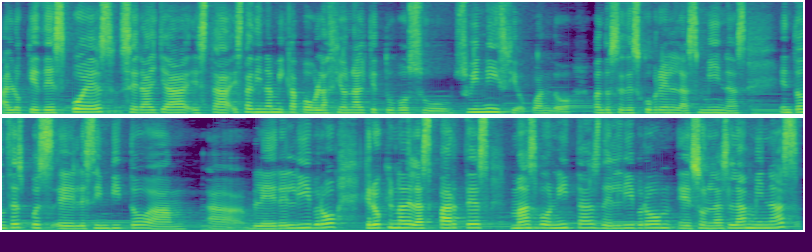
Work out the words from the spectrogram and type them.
a lo que después será ya esta, esta dinámica poblacional que tuvo su, su inicio cuando, cuando se descubren las minas. Entonces, pues eh, les invito a a leer el libro. Creo que una de las partes más bonitas del libro eh, son las láminas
